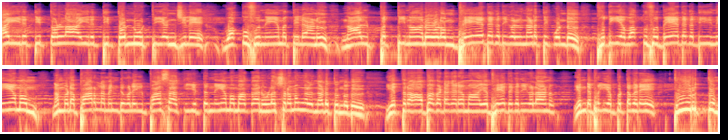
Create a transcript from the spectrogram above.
ആയിരത്തി തൊള്ളായിരത്തി തൊണ്ണൂറ്റിയഞ്ചിലെ വഖഫ് നിയമത്തിലാണ് നാൽപ്പത്തിനാലോളം ഭേദഗതികൾ നടത്തിക്കൊണ്ട് പുതിയ വഖഫ് ഭേദഗതി നിയമം നമ്മുടെ പാർലമെന്റുകളിൽ പാസാക്കിയിട്ട് നിയമമാക്കാനുള്ള ശ്രമങ്ങൾ നടത്തുന്നത്. എത്ര അപകടകരമായ ഭേദഗതികളാണ് എന്റെ പ്രിയപ്പെട്ടവരെ. തീർത്തും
